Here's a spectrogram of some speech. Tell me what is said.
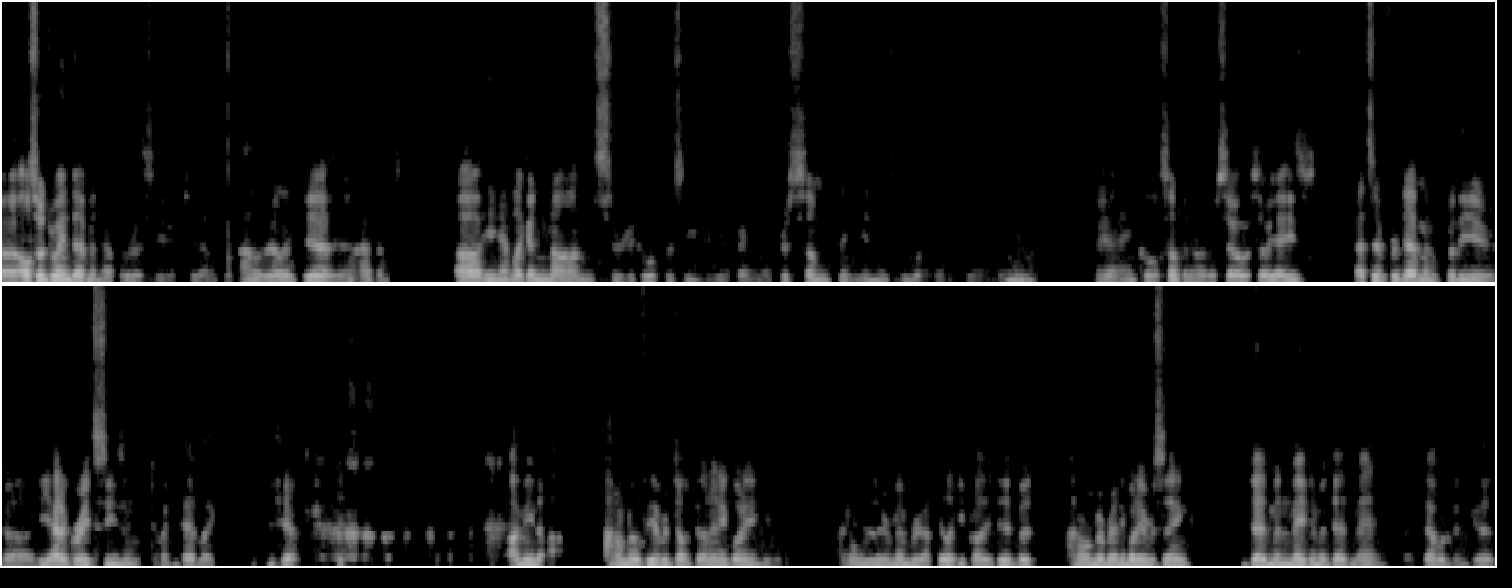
uh, also, Dewayne Dedmon out for the rest of the year. See that? Oh, really? Yeah, yeah. What happened? Uh, he had like a non-surgical procedure apparently for something in his leg. Yeah, ankle, something or other. So, so yeah, he's that's it for Dedmon for the year. Uh, he had a great season. Dead leg. Yeah. I mean, I- I don't know if he ever dunked on anybody. I don't really remember. I feel like he probably did, but I don't remember anybody ever saying Deadman made him a dead man. Like that would have been good.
